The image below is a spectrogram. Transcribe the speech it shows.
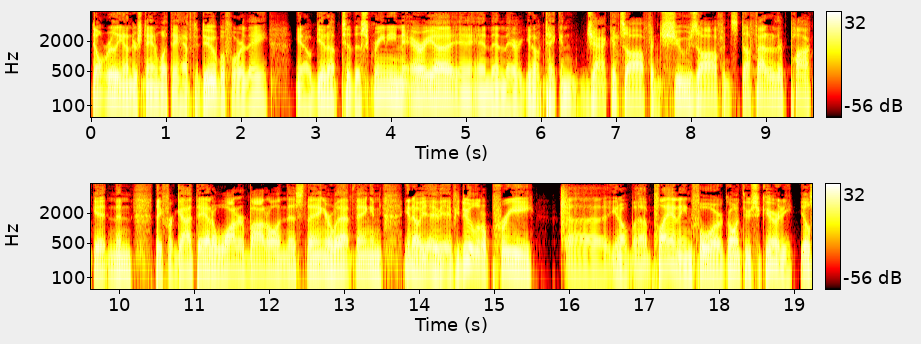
don't really understand what they have to do before they, you know, get up to the screening area and, and then they're, you know, taking jackets off and shoes off and stuff out of their pocket and then they forgot they had a water bottle and this thing or that thing. And you know if, if you do a little pre uh, you know, uh, planning for going through security, you'll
